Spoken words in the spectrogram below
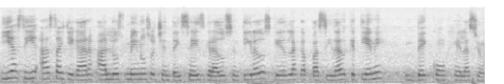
y así hasta llegar a los menos 86 grados centígrados, que es la capacidad que tiene de congelación.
